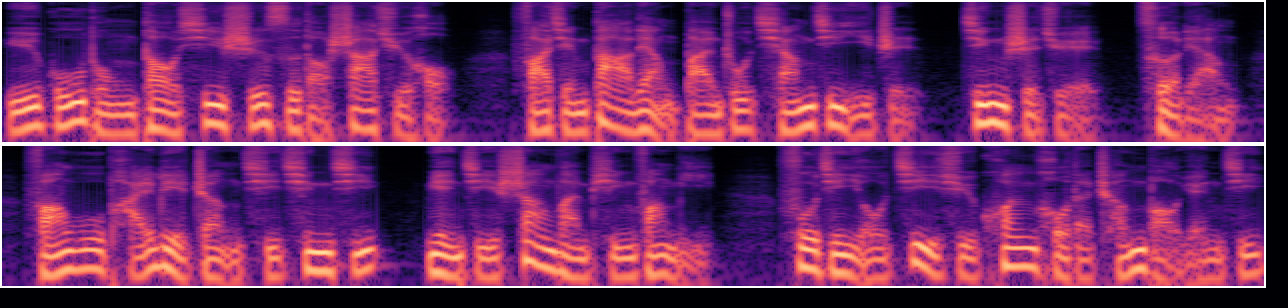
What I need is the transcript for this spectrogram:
于古董道西十四道沙渠后，发现大量板筑墙基遗址，经视觉测量，房屋排列整齐清晰，面积上万平方米。附近有继续宽厚的城堡原基。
